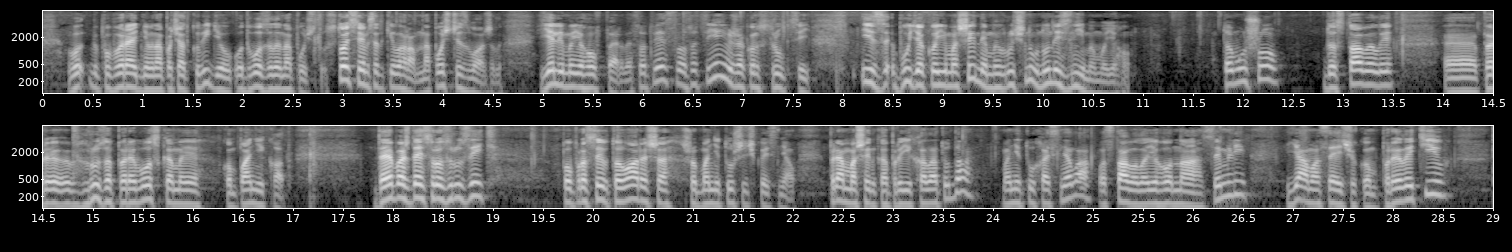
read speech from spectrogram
попередньо на початку відео відвозили на почту. 170 кг на почті зважили. Єлі ми його вперли. Соответственно, з цієї вже конструкції із будь-якої машини ми вручну ну, не знімемо його. Тому що доставили е, пере, грузоперевозками компанії КАТ. Треба ж десь розгрузити. Попросив товариша, щоб манітушечкою зняв. Прям машинка приїхала туди, манітуха зняла, оставила його на землі. Я масейчиком прилетів.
